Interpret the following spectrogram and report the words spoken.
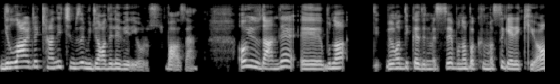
yıllarca kendi içimize mücadele veriyoruz bazen. O yüzden de e, buna buna dikkat edilmesi, buna bakılması gerekiyor.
